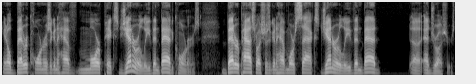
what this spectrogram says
you know, better corners are going to have more picks generally than bad corners. Better pass rushers are going to have more sacks generally than bad uh, edge rushers.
